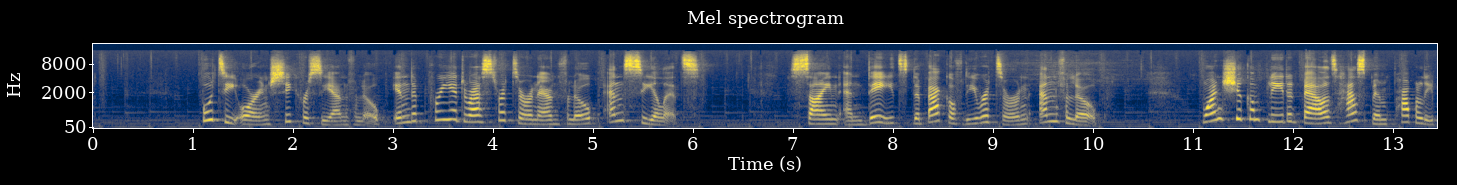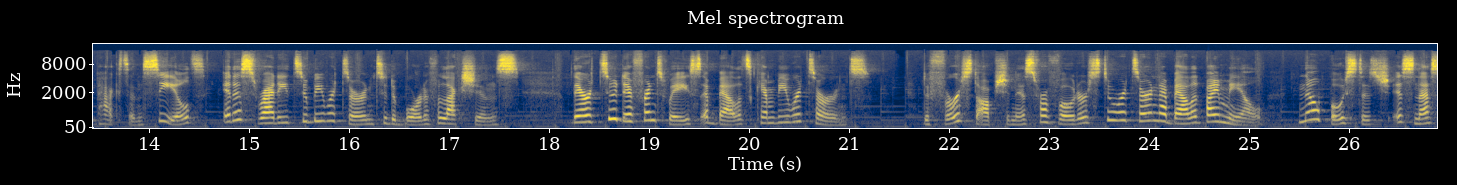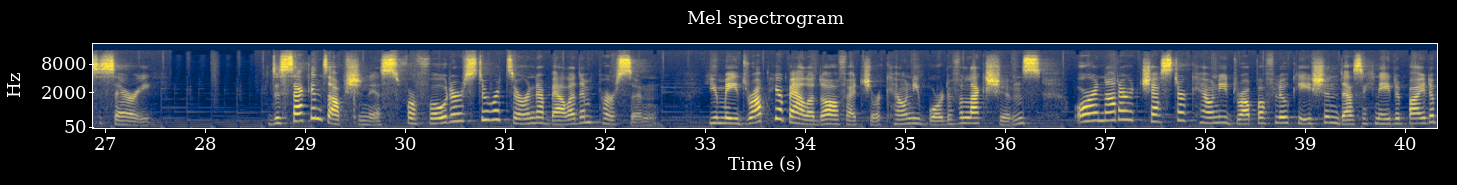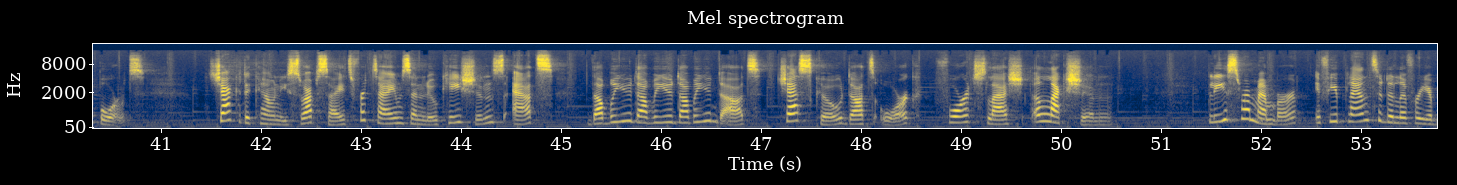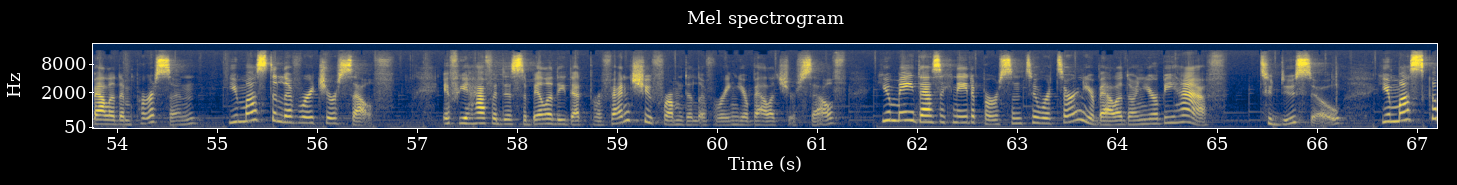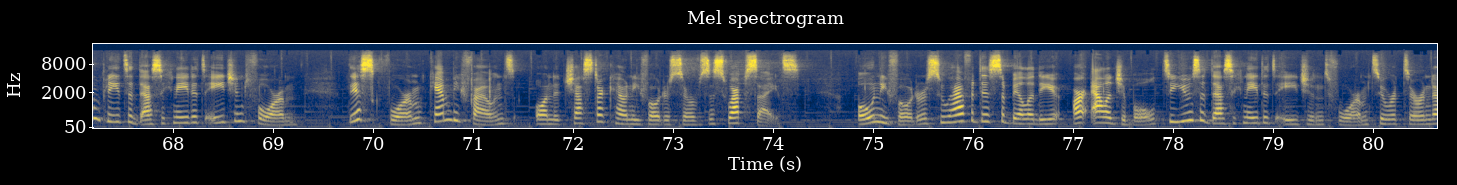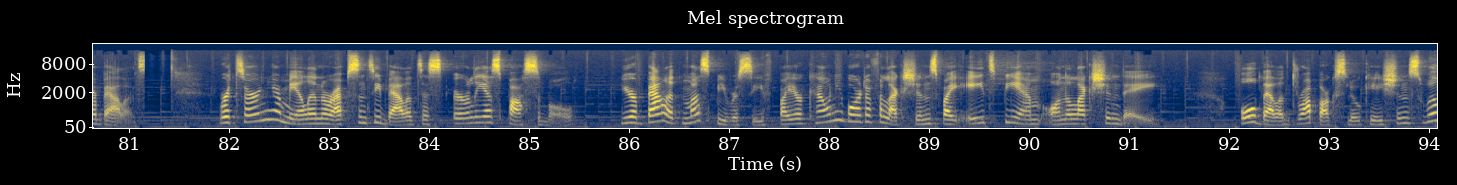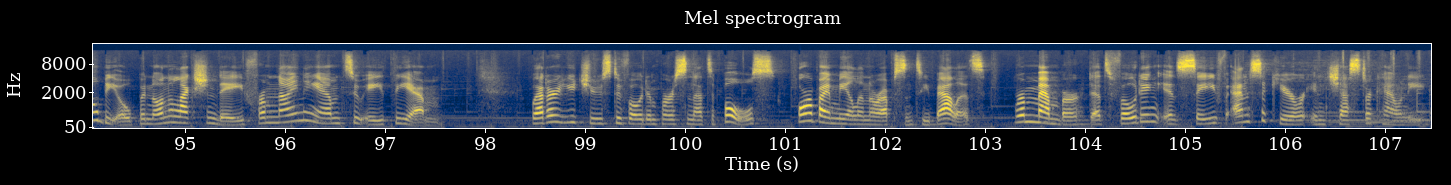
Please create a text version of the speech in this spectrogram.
Put the orange secrecy envelope in the pre-addressed return envelope and seal it. Sign and date the back of the return envelope. Once your completed ballot has been properly packed and sealed, it is ready to be returned to the Board of Elections. There are two different ways a ballot can be returned. The first option is for voters to return their ballot by mail. No postage is necessary. The second option is for voters to return their ballot in person. You may drop your ballot off at your County Board of Elections or another Chester County drop-off location designated by the board. Check the county's website for times and locations at www.chesco.org forward slash election. Please remember, if you plan to deliver your ballot in person, you must deliver it yourself. If you have a disability that prevents you from delivering your ballot yourself, you may designate a person to return your ballot on your behalf. To do so, you must complete a designated agent form. This form can be found on the Chester County Voter Services website. Only voters who have a disability are eligible to use a designated agent form to return their ballots. Return your mail-in or absentee ballots as early as possible. Your ballot must be received by your County Board of Elections by 8 p.m. on Election Day. All ballot drop box locations will be open on Election Day from 9 a.m. to 8 p.m. Whether you choose to vote in person at the polls or by mail-in or absentee ballots, remember that voting is safe and secure in Chester County.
